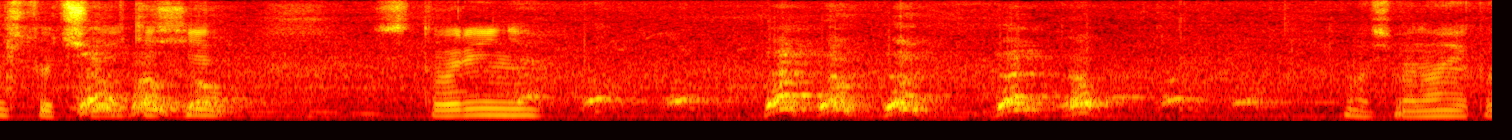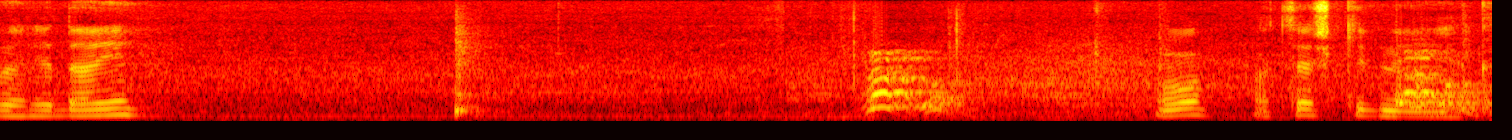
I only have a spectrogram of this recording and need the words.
Ось тут ще якісь є створіння. Ось воно як виглядає. О, а це шкідник.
